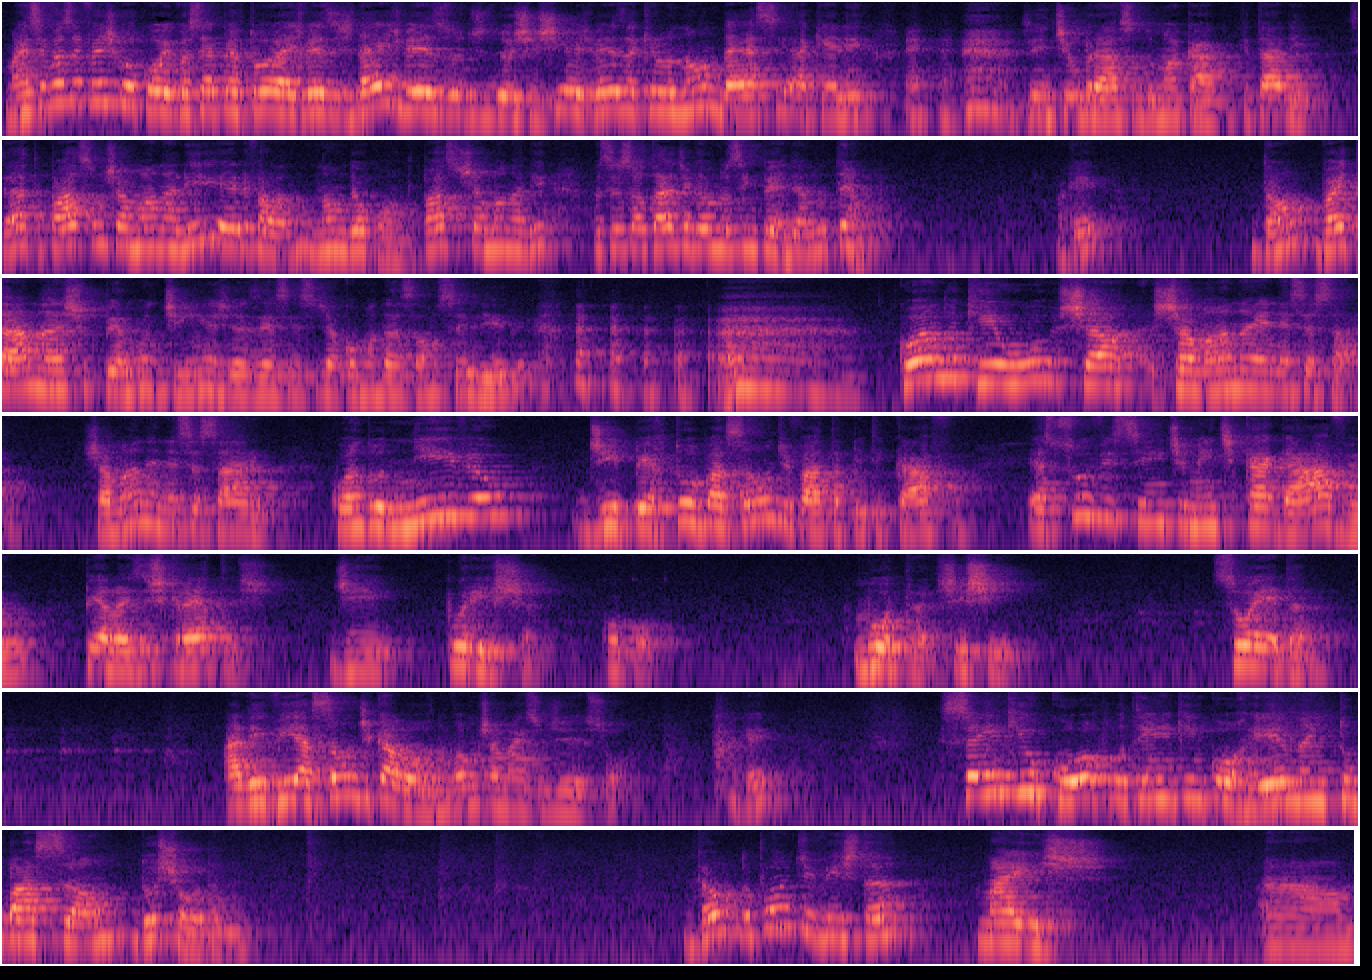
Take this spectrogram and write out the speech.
Mas se você fez cocô e você apertou às vezes 10 vezes o do xixi, às vezes aquilo não desce aquele gentil braço do macaco que está ali. Certo? Passa um chamando ali e ele fala, não deu conta. Passa o chamando ali, você só está, digamos assim, perdendo tempo. Ok? Então, vai estar nas perguntinhas de exercício de acomodação, se liga. quando que o xamana é necessário? Xamana é necessário quando o nível de perturbação de vata pitikafa é suficientemente cagável pelas excretas de purisha, cocô, mutra, xixi, sueda, aliviação de calor, não vamos chamar isso de suor, ok? Sem que o corpo tenha que incorrer na intubação do Shodana. Então, do ponto de vista mais ah,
